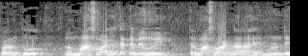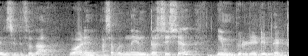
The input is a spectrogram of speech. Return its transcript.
परंतु मास वाढेल का कमी होईल तर मास वाढणार आहे म्हणून डेन्सिटीसुद्धा वाढेल. अशा पद्धतीने इंटरस्टिशियल इम्प्युरिटी डिफेक्ट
